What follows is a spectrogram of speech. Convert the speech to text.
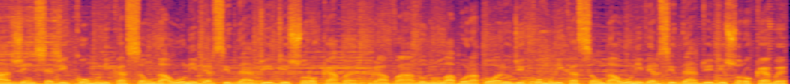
Agência de Comunicação da Universidade de Sorocaba. Gravado no Laboratório de Comunicação da Universidade de Sorocaba,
